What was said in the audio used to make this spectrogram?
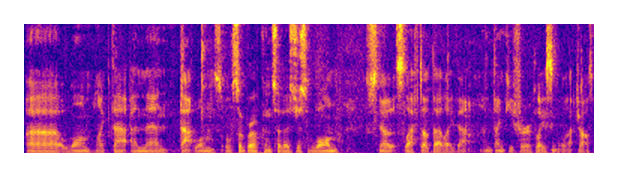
uh, one like that, and then that one's also broken, so there's just one snow that's left up there like that. And thank you for replacing all that, Charles.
